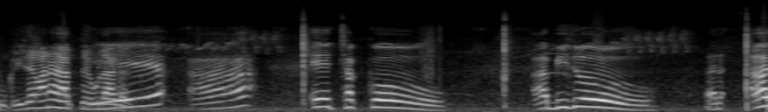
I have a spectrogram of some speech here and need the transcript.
ઉઘરી? જવાના હતા એવું લાગે. એ આ એ છક્કો આ બીજો અને આ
